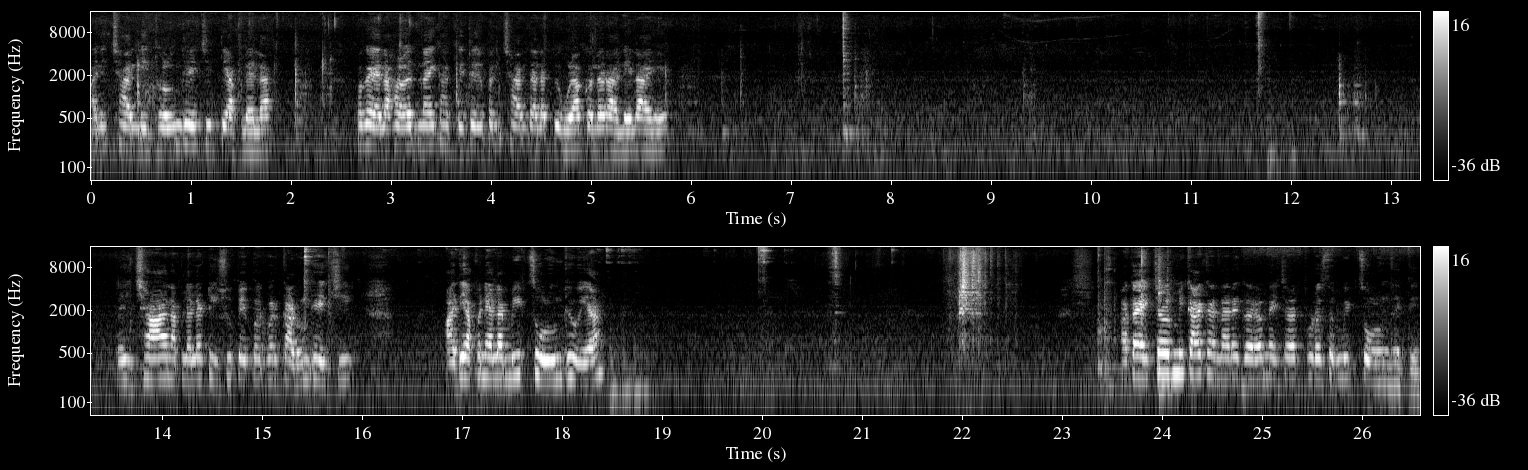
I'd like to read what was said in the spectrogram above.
आणि छान निथळून घ्यायची ती आपल्याला. बघा याला हळद नाही घातली तरी पण छान त्याला पिवळा कलर आलेला आहे. तर ही छान आपल्याला टिश्यू पेपरवर काढून घ्यायची. आधी आपण याला मीठ चोळून घेऊया. आता याच्यावर मी काय करणार आहे? गरम याच्यावर थोडस मीठ चोळून घेते.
